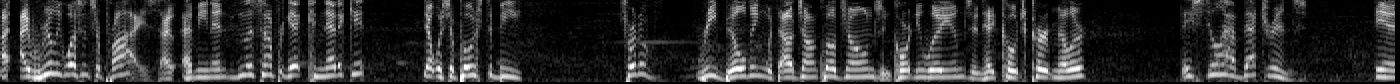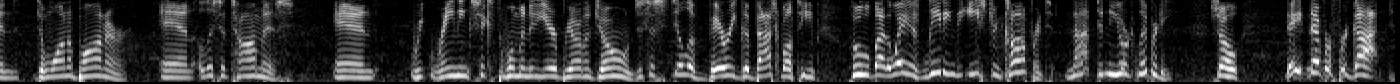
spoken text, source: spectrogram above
I, I really wasn't surprised. I, I mean, and let's not forget Connecticut, that was supposed to be sort of rebuilding without Jonquel Jones and Courtney Williams and head coach Curt Miller, they still have veterans in DeWanna Bonner and Alyssa Thomas and re- reigning sixth woman of the year Brionna Jones. This is still a very good basketball team who, by the way, is leading the Eastern Conference, not the New York Liberty. So they never forgot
